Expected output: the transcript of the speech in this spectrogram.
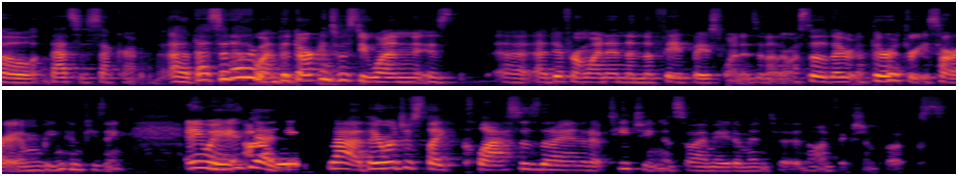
oh that's a second uh, that's another one. The dark and twisty one is a, a different one, and then the faith-based one is another one. So there there are three. Sorry, I'm being confusing. Anyway, I, yeah, they were just like classes that I ended up teaching, and so I made them into nonfiction books.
